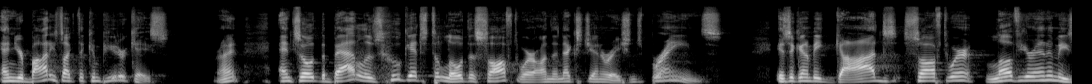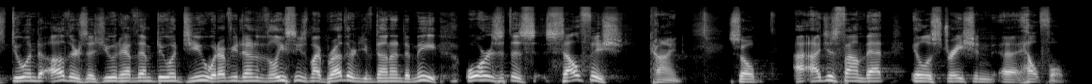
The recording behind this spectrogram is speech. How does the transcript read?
and your body's like the computer case, right? And so the battle is who gets to load the software on the next generation's brains. Is it going to be God's software? Love your enemies, do unto others as you would have them do unto you. Whatever you've done to the least these, my brethren, you've done unto me. Or is it this selfish kind? So I, I just found that illustration uh, helpful.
